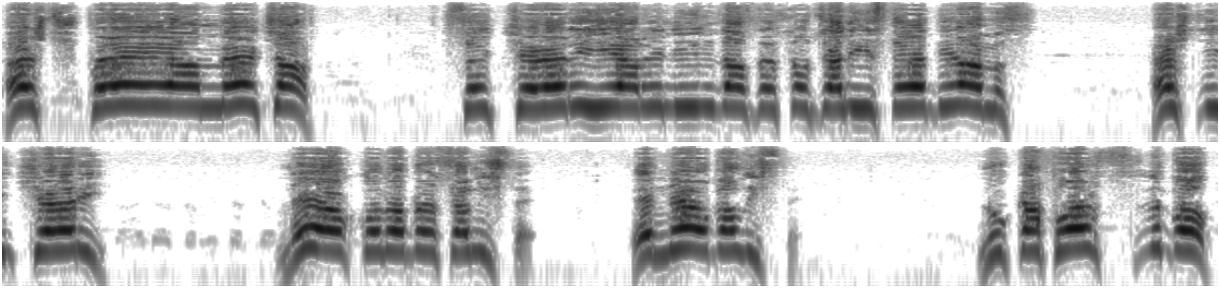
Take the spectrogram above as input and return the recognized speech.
është shprehja më e qartë se qeveria rilindase socialiste e Edi Ramës është një qeveri neokolaboracioniste e neoballiste. Nuk ka forcë në botë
